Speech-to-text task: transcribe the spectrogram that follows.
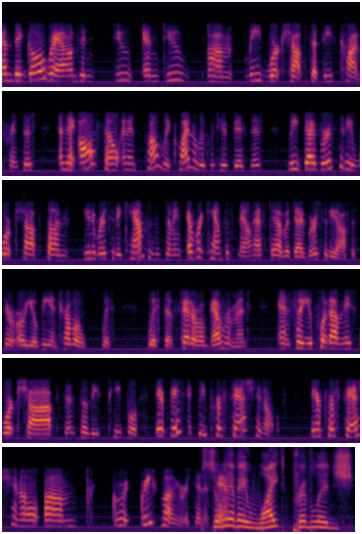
and they go around and do and do um, lead workshops at these conferences. And they also, and it's probably quite a lucrative business, lead diversity workshops on university campuses. I mean, every campus now has to have a diversity officer, or you'll be in trouble with with the federal government. And so you put on these workshops, and so these people, they're basically professionals. They're professional um, gr- grief mongers in a So sense. we have a white privilege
